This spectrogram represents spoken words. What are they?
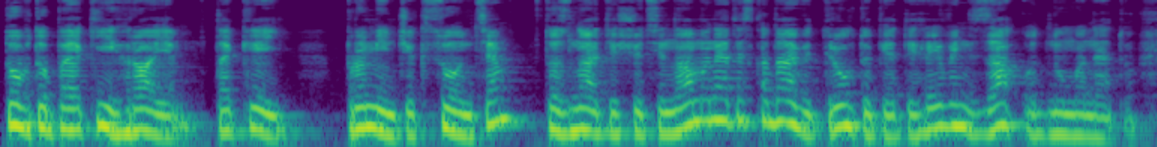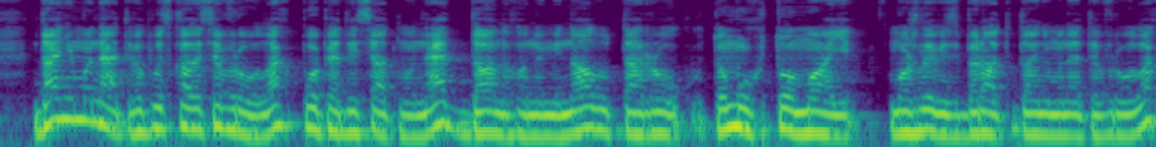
тобто по якій грає такий промінчик сонця, то знайте, що ціна монети складає від 3 до 5 гривень за одну монету. Дані монети випускалися в ролах по 50 монет даного номіналу та року. Тому хто має можливість збирати дані монети в ролах,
